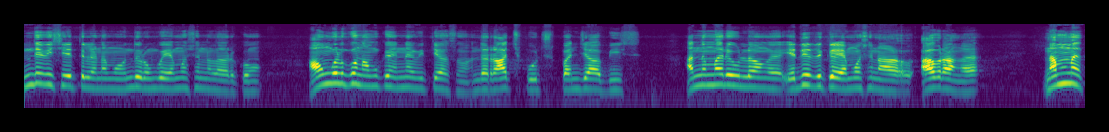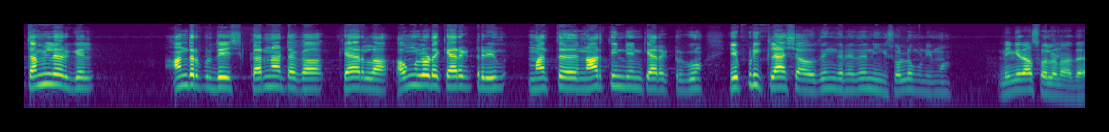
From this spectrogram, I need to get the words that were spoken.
எந்த விஷயத்தில் நம்ம வந்து ரொம்ப எமோஷனலாக இருக்கோம்? அவங்களுக்கும் நமக்கும் என்ன வித்தியாசம்? அந்த ராஜ்பூட்ஸ் பஞ்சாபிஸ் அந்த மாதிரி உள்ளவங்க எது எதுக்கு எமோஷன் ஆகுறாங்க நம்ம தமிழர்கள் ஆந்திர பிரதேஷ் கர்நாடகா கேரளா அவங்களோட கேரக்டர் மற்ற நார்த் இந்தியன் கேரக்டருக்கும் எப்படி கிளாஷ் ஆகுதுங்கிறத நீங்கள் சொல்ல முடியுமா? நீங்க தான் சொல்லணும் அதை.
